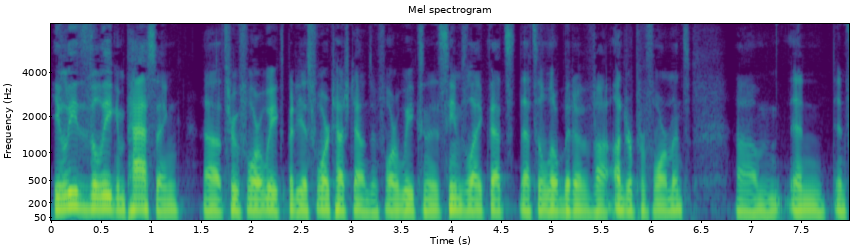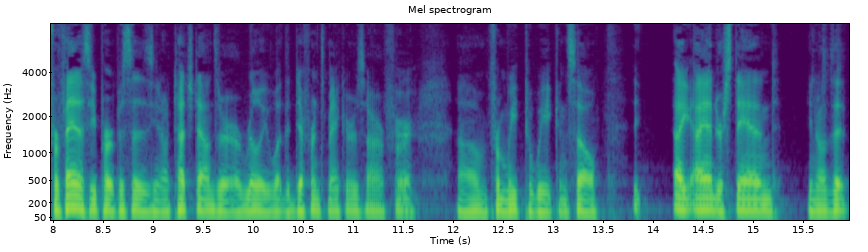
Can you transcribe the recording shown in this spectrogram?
he leads the league in passing uh, through four weeks, but he has four touchdowns in four weeks, and it seems like that's that's a little bit of uh, underperformance. Um, and and for fantasy purposes, you know, touchdowns are, are really what the difference makers are for sure. um, from week to week. And so, I, I, understand, you know, that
